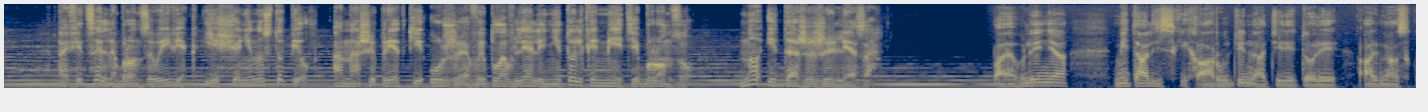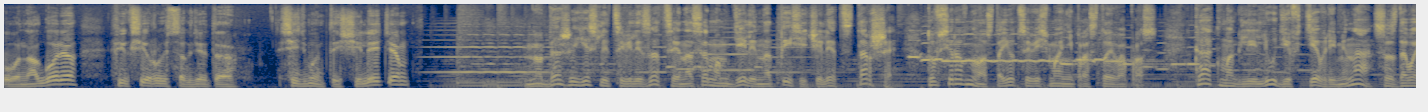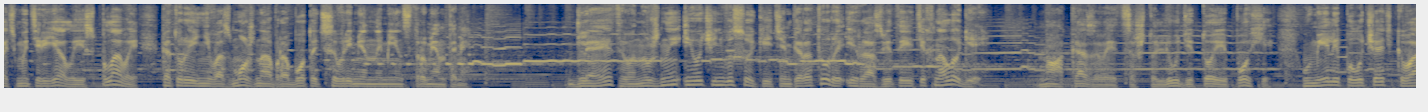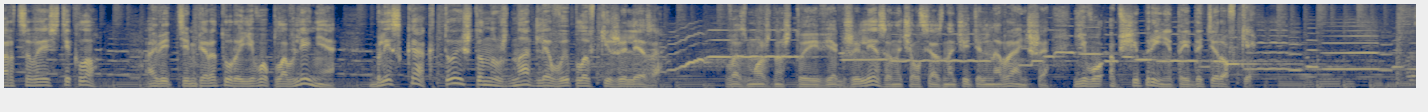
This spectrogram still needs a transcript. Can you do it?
Официально бронзовый век еще не наступил, а наши предки уже выплавляли не только медь и бронзу, но и даже железо. Появление металлических орудий на территории Армянского Нагорья фиксируется где-то седьмым тысячелетием. Но даже если цивилизация на самом деле на тысячи лет старше, то все равно остается весьма непростой вопрос. Как могли люди в те времена создавать материалы и сплавы, которые невозможно обработать современными инструментами? Для этого нужны и очень высокие температуры и развитые технологии. Но оказывается, что люди той эпохи умели получать кварцевое стекло. А ведь температура его плавления близка к той, что нужна для выплавки железа. Возможно, что и век железа начался значительно раньше его общепринятой датировки.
